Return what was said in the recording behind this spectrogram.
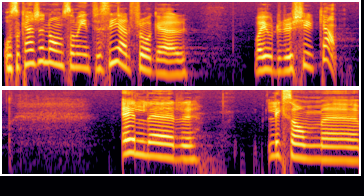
Och så kanske någon som är intresserad frågar, vad gjorde du i kyrkan? Eller liksom, eh,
